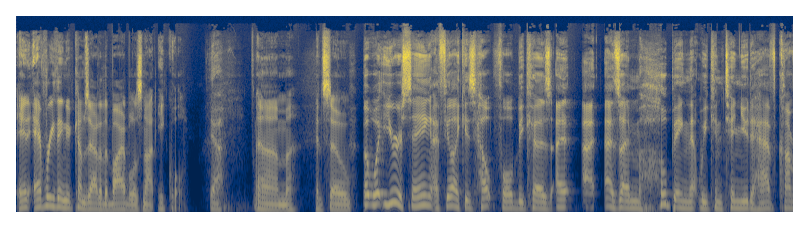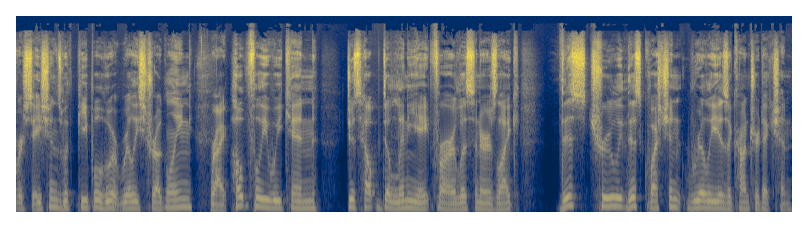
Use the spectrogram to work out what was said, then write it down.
and everything that comes out of the Bible is not equal. yeah. Um, and so But what you were saying, I feel like is helpful because I, I, as I'm hoping that we continue to have conversations with people who are really struggling, right, hopefully we can just help delineate for our listeners like this truly this question really is a contradiction.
